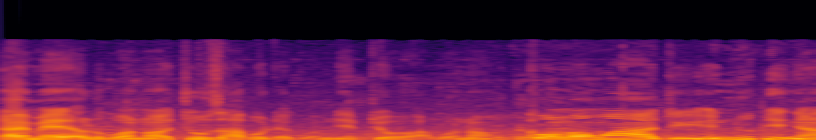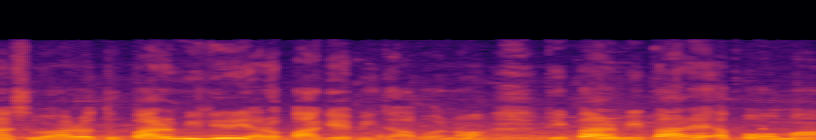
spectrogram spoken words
ဒါပေမဲ့အဲ့လိုပေါ့နော်စူးစမ်းဖို့လည်းကိုအမြဲပြောတာပေါ့နော်အကုန်လုံးကဒီအမှုပညာဆိုတာတော့သူပါရမီလေးတွေကတော့ပါခဲ့ပြီးသားပေါ့နော်ဒီပါရမီပါတဲ့အပေါ်မှာ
